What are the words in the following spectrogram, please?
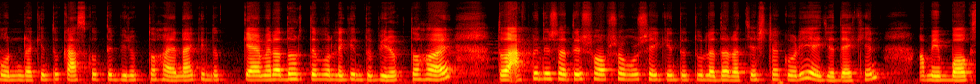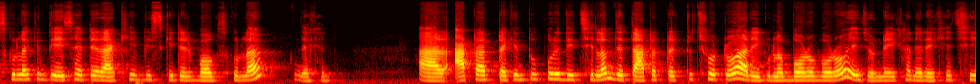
বোনরা কিন্তু কাজ করতে বিরক্ত হয় না, কিন্তু ক্যামেরা ধরতে বললে কিন্তু বিরক্ত হয়। তো আপনাদের সাথে সব সমস্যাই কিন্তু তুলে ধরার চেষ্টা করি। এই যে দেখেন, আমি বক্সগুলো কিন্তু এই সাইডে রাখি, বিস্কিটের বক্সগুলা। দেখেন, আর আটারটা কিন্তু উপরে দিচ্ছিলাম যাতে আটারটা একটু ছোট, আর এগুলো বড় বড়, এই জন্য এখানে রেখেছি।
